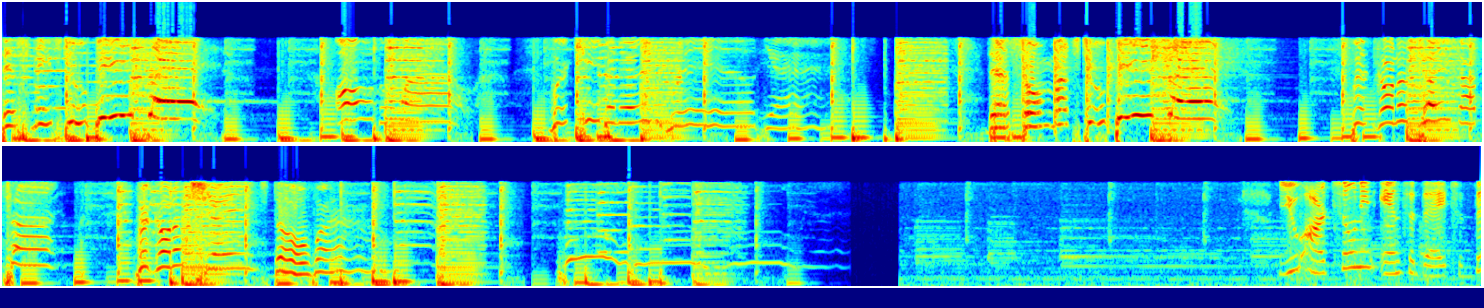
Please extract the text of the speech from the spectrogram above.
This needs to be said. All the while, we're keeping it real, yeah. There's so much to be said. We're gonna take our time. We're gonna change the world. You are tuning in today to This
